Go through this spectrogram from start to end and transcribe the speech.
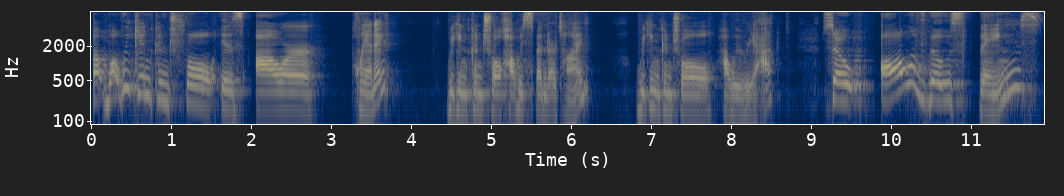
But what we can control is our planning. We can control how we spend our time. We can control how we react. So all of those things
